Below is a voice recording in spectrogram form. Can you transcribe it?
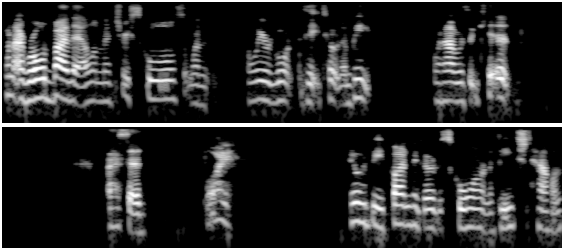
when I rolled by the elementary schools, when we were going to Daytona Beach, when I was a kid, I said, boy, it would be fun to go to school in a beach town.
